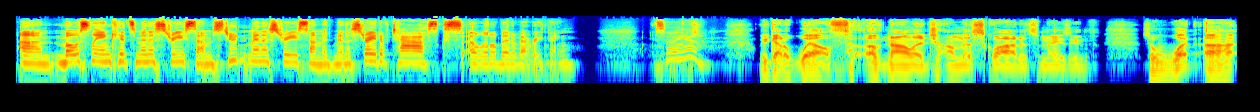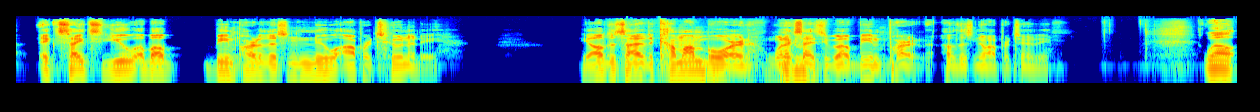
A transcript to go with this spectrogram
um, mostly in kids' ministry, some student ministry, some administrative tasks, a little bit of everything. So, yeah. We got a wealth of knowledge on this squad. It's amazing. So, what uh, excites you about being part of this new opportunity? You all decided to come on board. What Mhm. excites you about being part of this new opportunity? Well,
